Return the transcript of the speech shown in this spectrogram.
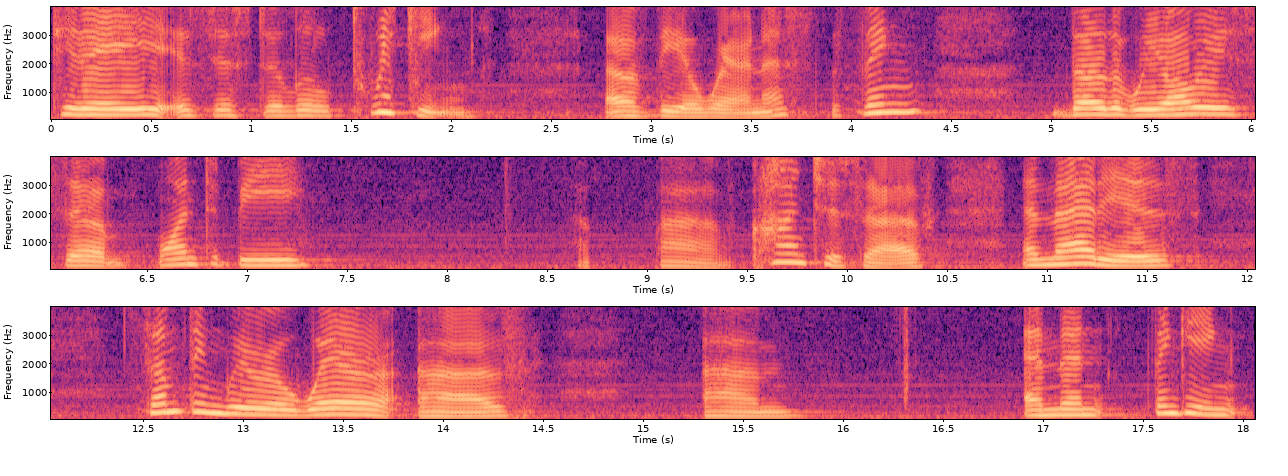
today is just a little tweaking of the awareness. The thing, though, that we always uh, want to be uh, uh, conscious of, and that is something we're aware of, um, and then thinking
